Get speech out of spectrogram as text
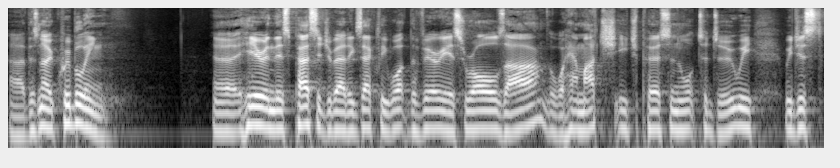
Uh, there's no quibbling uh, here in this passage about exactly what the various roles are or how much each person ought to do. We, we just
